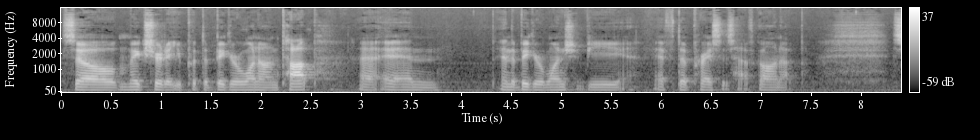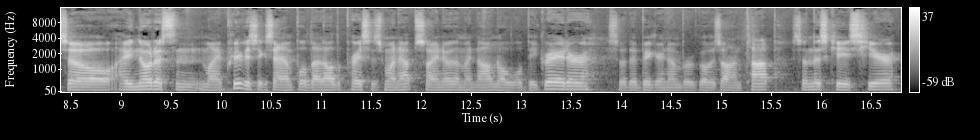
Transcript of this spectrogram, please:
So make sure that you put the bigger one on top uh, and and the bigger one should be if the prices have gone up. So I noticed in my previous example that all the prices went up, so I know that my nominal will be greater, so the bigger number goes on top. So in this case here,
